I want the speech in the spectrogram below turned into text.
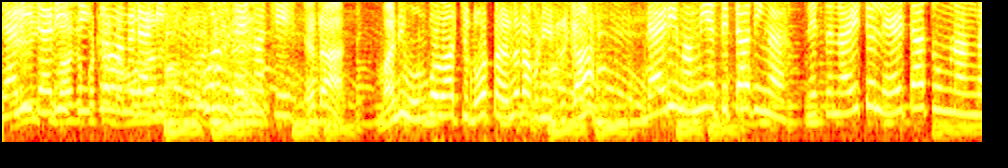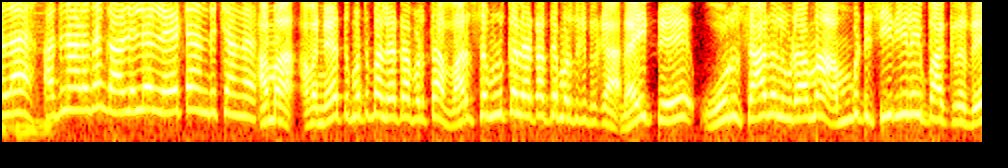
டாடி டாடி சீக்கிரம் வாங்க டாடி ஸ்கூலுக்கு டைம் ஆச்சு. ஏண்டா? மணி ஒன்பதாச்சு நோத்தா என்னடா பண்ணிட்டு இருக்கா டாடி மம்மிய திட்டாதீங்க. நேத்து நைட்டு லேட்டா தூங்குனாங்கல்ல அதனால தான் காலையில லேட்டா எந்திரிச்சாங்க. ஆமா அவன் நேத்து மட்டுமா லேட்டா படுத்தா வருஷம் முழுக்க லேட்டா தான் படுத்துக்கிட்டு இருக்கா. நைட்டு ஒரு சேனல் விடாம அம்பிட்டு சீரியலையும் பாக்குறது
